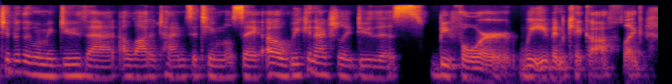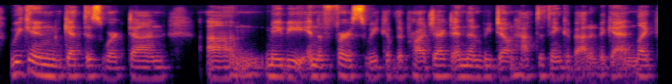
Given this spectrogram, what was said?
typically when we do that, a lot of times the team will say, oh, we can actually do this before we even kick off. Like we can get this work done um, maybe in the first week of the project, and then we don't have to think about it again. Like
